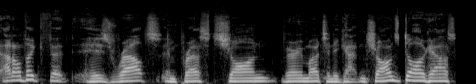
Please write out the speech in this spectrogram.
I don't think that his routes impressed Sean very much, and he got in Sean's doghouse.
